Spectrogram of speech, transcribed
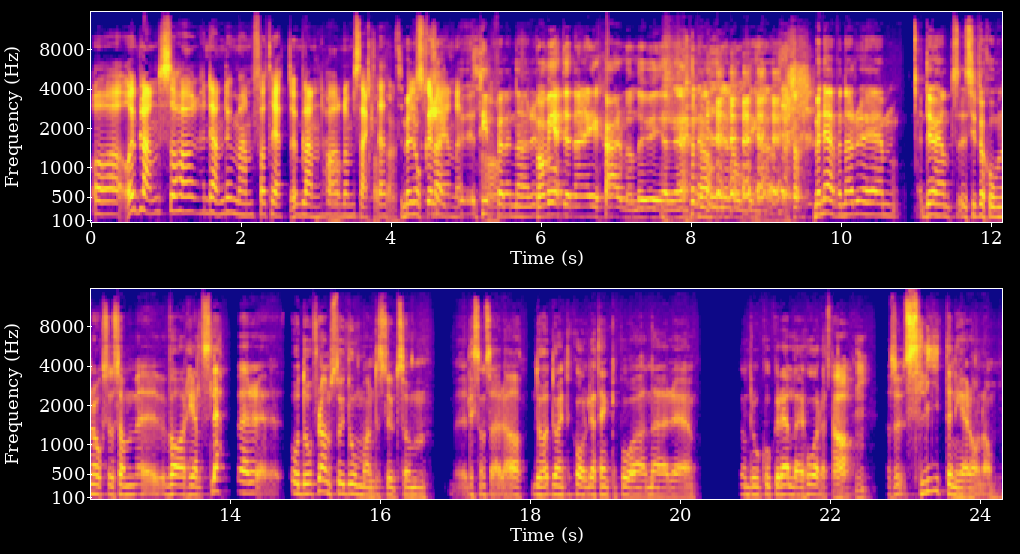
Och, och ibland så har den domaren fått rätt och ibland har de sagt fattar. att Men du skulle ha ändrat. tillfällen när... Man vet ju när det är skärmen, nu, är det, nu blir det någonting här. Men även när eh, det har hänt situationer också som eh, VAR helt släpper och då framstår ju domaren till slut som eh, liksom så här, ja, du, har- du har inte koll. Jag tänker på när eh, de drog Cucurella i håret. Ja. Alltså sliter ner honom.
